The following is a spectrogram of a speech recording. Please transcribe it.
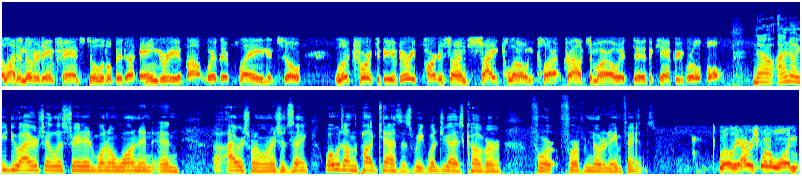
A lot of Notre Dame fans still a little bit uh, angry about where they're playing, and so look for it to be a very partisan cyclone cl- crowd tomorrow at the, the Camping World Bowl. Now, I know you do Irish Illustrated 101 and, and uh, Irish 101, I should say. What was on the podcast this week? What did you guys cover for, for Notre Dame fans? Well, the Irish 101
